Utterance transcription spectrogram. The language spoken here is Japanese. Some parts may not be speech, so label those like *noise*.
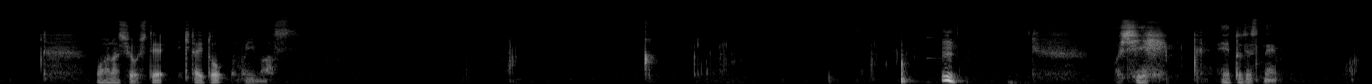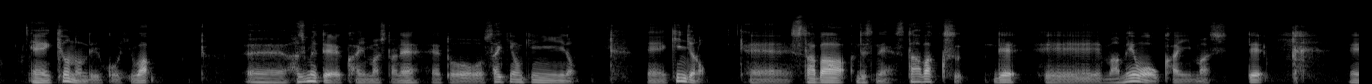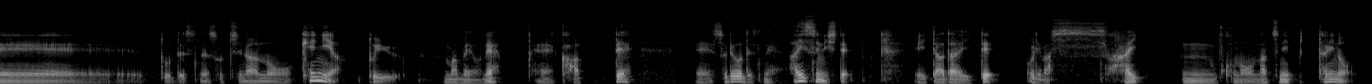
お話をしていきたいと思います。うん。美味しい。えーっとですね、えー今日飲んでいるコーヒーは、えー初めて買いましたね。えっと、最近お気に入りの、えー近所の、えースタバですね、スターバックスで、えー豆を買いまして、えーっとですね、そちらのケニアという豆をね、え買って、えそれをですね、アイスにしていただいております。はい。うん、この夏にぴったりの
